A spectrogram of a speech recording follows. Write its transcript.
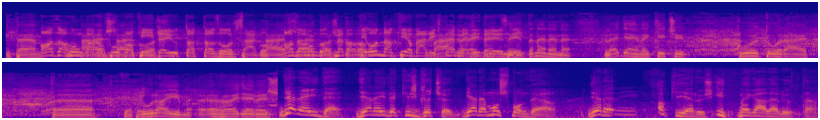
Szerintem Az a hungarofób, aki ide juttatta az országot. Az a hungar, meg aki onnan kiabál és nem Várjon mer egy picit. Ne, ne, ne. Legyen egy kicsit kultúrált. Uh, uraim, hölgyeim és Gyere ide, gyere ide kis göcsög, gyere most mondd el. Gyere, aki erős, itt megáll előttem.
